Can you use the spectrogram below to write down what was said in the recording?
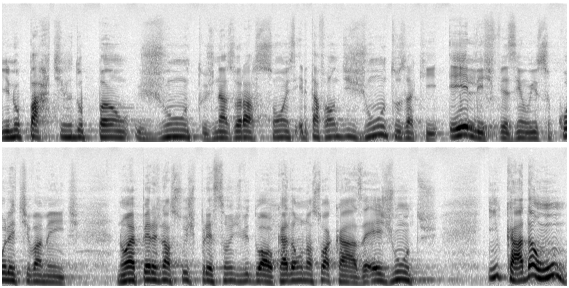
e no partir do pão, juntos, nas orações. Ele está falando de juntos aqui. Eles faziam isso coletivamente. Não é apenas na sua expressão individual, cada um na sua casa, é juntos. Em cada um,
